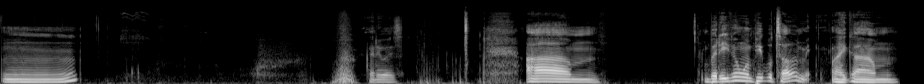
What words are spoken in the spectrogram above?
Mm-hmm. Anyways, um, but even when people telling me like um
